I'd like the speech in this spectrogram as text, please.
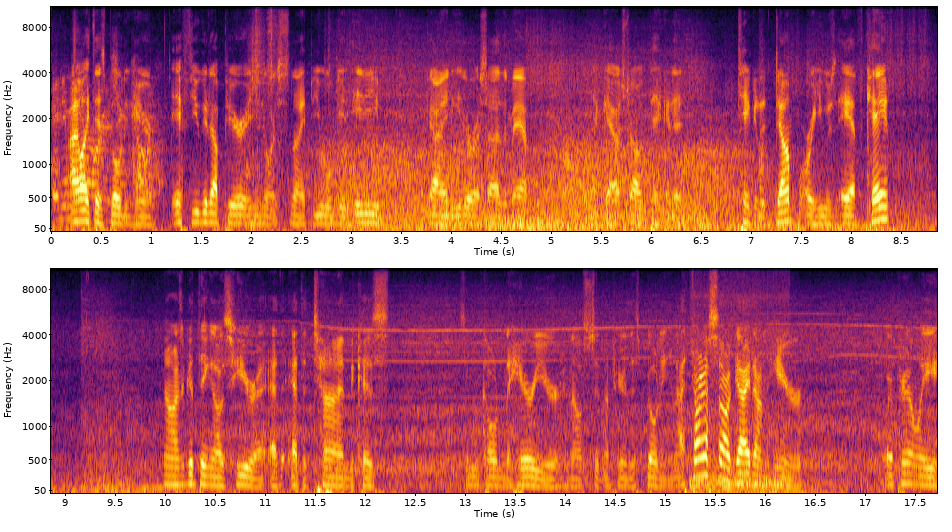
I like this building here. If you get up here and you know how snipe, you will get any guy on either side of the map. That guy was probably taking a, taking a dump or he was AFK. Now, it's a good thing I was here at, at the time because someone called in a Harrier and I was sitting up here in this building. And I thought I saw a guy down here, but apparently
